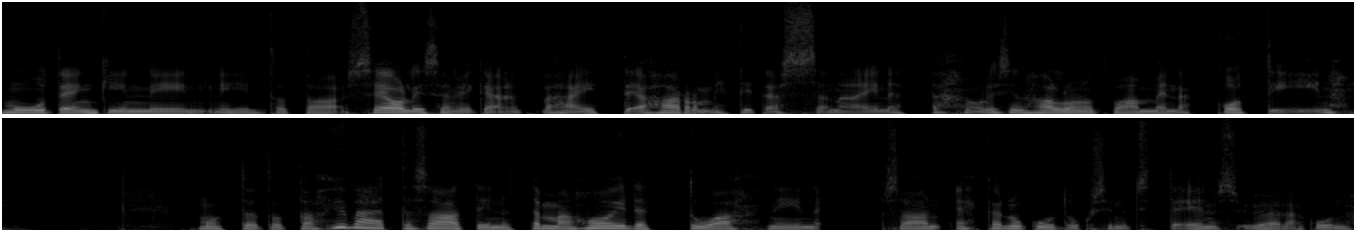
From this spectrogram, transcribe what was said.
muutenkin, niin, niin tota, se oli se, mikä nyt vähän itseä harmitti tässä näin, että olisin halunnut vaan mennä kotiin. Mutta tota, hyvä, että saatiin nyt tämä hoidettua, niin saan ehkä nukutuksi nyt sitten ensi yönä, kun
